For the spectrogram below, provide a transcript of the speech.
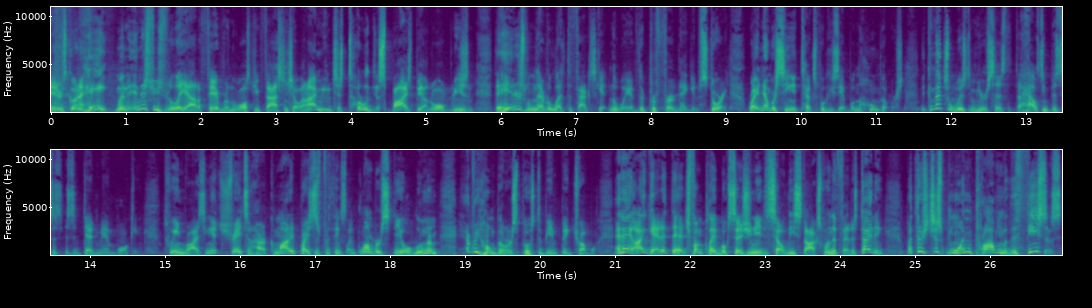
Haters going to hate. When the industry's really out of favor in the Wall Street fashion show, and I mean just totally despised beyond all reason, the haters will never let the facts get in the way of their preferred negative story. Right now, we're seeing a textbook example in the home builders. The conventional wisdom here says that the housing business is a dead man walking. Between rising interest rates and higher commodity prices for things like lumber, steel, aluminum, every home builder is supposed to be in big trouble. And hey, I get it. The hedge fund playbook says you need to sell these stocks when the Fed is tightening. But there's just one problem with the thesis.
